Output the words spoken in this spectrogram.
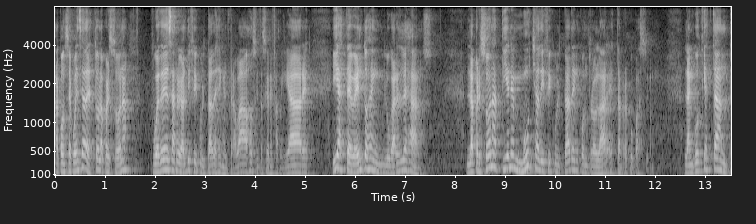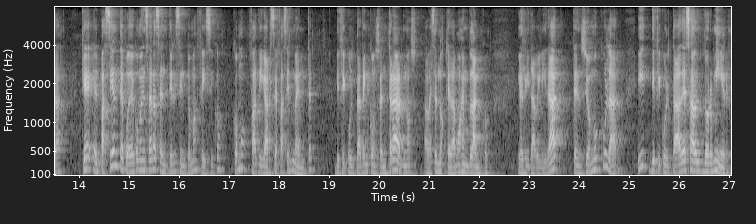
A consecuencia de esto, la persona puede desarrollar dificultades en el trabajo, situaciones familiares y hasta eventos en lugares lejanos. La persona tiene mucha dificultad en controlar esta preocupación. La angustia es tanta que el paciente puede comenzar a sentir síntomas físicos como fatigarse fácilmente, dificultad en concentrarnos, a veces nos quedamos en blanco, irritabilidad, tensión muscular y dificultades al dormir.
